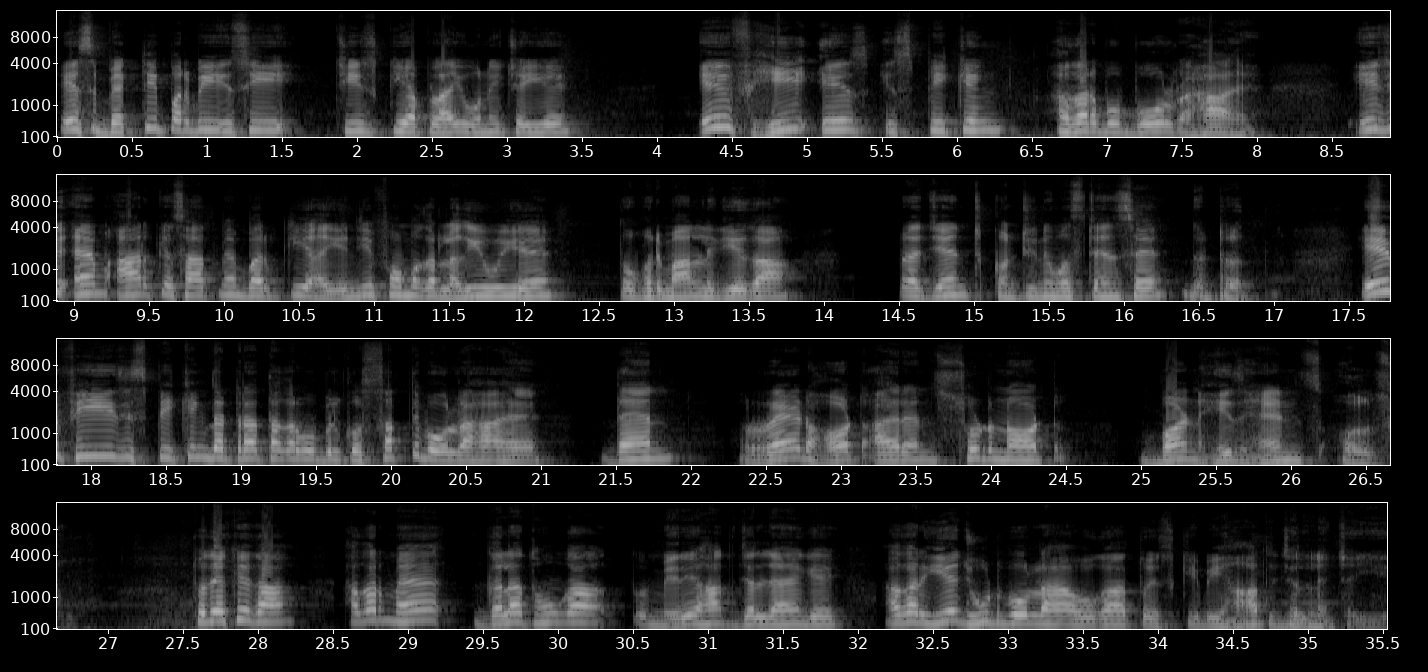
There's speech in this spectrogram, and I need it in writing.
इस व्यक्ति पर भी इसी चीज़ की अप्लाई होनी चाहिए। इफ़ ही इज़ स्पीकिंग अगर वो बोल रहा है, इज़ एम आर के साथ में बर्ब की आईएनजी फॉर्म अगर लगी हुई है तो फिर मान लीजिएगा प्रेजेंट कंटिन्यूस टेंस है the truth if he is speaking the truth अगर वो बिल्कुल सत्य बोल रहा है then red hot iron should not burn his hands also तो देखेगा अगर मैं गलत हूँगा तो मेरे हाथ जल जाएँगे, अगर ये झूठ बोल रहा होगा तो इसके भी हाथ जलने चाहिए।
